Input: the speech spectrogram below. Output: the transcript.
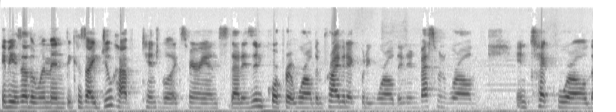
maybe as other women, because I do have tangible experience that is in corporate world, in private equity world, in investment world, in tech world,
